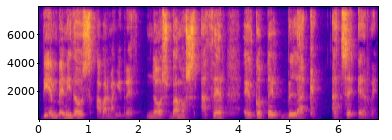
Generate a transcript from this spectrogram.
Bienvenidos a Barman y Red. Nos vamos a hacer el cóctel Black HR,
